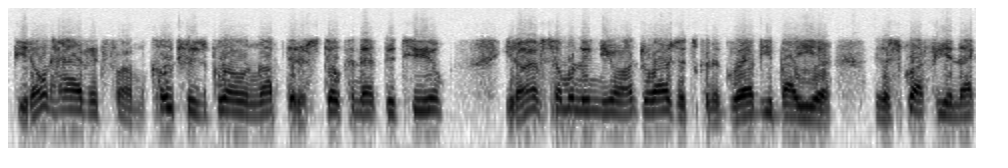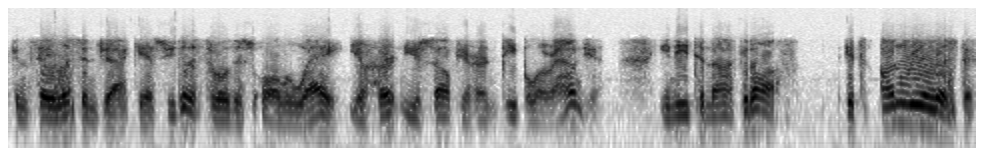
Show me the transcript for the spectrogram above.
if you don't have it from coaches growing up that are still connected to you, you don't have someone in your entourage that's going to grab you by your the scruff of your neck and say, "Listen, jackass, you're going to throw this all away. You're hurting yourself. You're hurting people around you. You need to knock it off." It's unrealistic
